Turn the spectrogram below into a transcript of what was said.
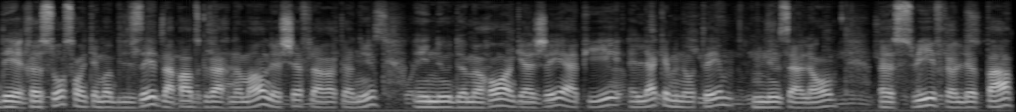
des ressources ont été mobilisées de la part du gouvernement. Le chef l'a reconnu et nous demeurons engagés à appuyer la communauté. Nous allons euh, suivre le pas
